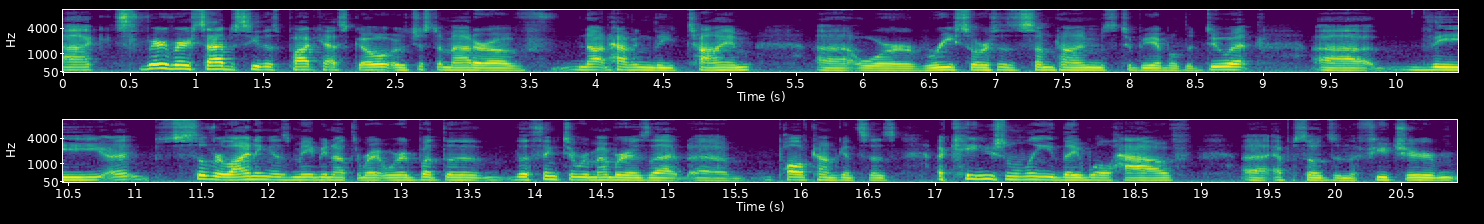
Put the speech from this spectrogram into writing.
Uh, it's very very sad to see this podcast go. It was just a matter of not having the time uh, or resources sometimes to be able to do it. Uh, the uh, silver lining is maybe not the right word, but the the thing to remember is that Paul Tompkins says occasionally they will have episodes in the future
